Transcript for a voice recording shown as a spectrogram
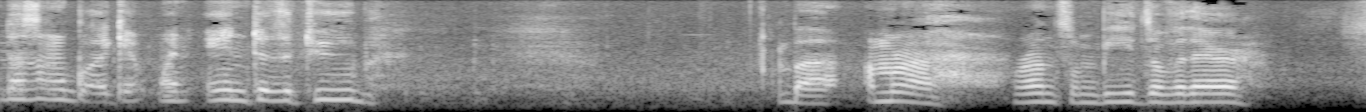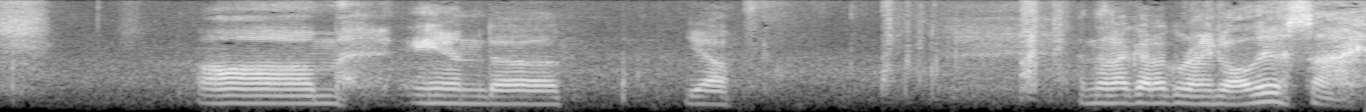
Doesn't look like it went into the tube. But I'm gonna run some beads over there um, and, uh, yeah. And then I gotta grind all this side.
